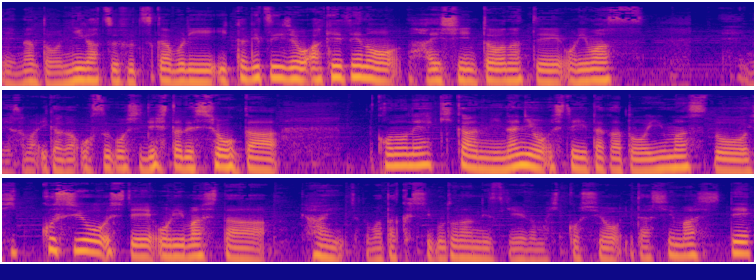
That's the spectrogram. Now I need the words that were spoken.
えなんと2月2日ぶり1ヶ月以上空けての配信となっております。皆様いかがお過ごしでしたでしょうか？このね期間に何をしていたかと言いますと引っ越しをしておりました。はい。ちょっと私事なんですけれども引っ越しをいたしまして、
